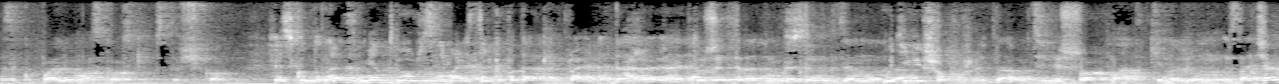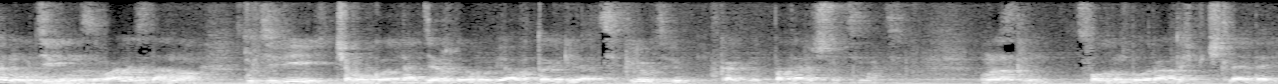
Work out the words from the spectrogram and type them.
закупали у московских поставщиков. Сейчас, секунду, на этот момент вы уже занимались только подарками, правильно? Да, Уже да, это уже интернет-магазин, где мы... Удиви да, шоп уже. Да, Удиви шоп мы откинули. Ну, изначально мы Удиви назывались, да, но Удиви чем угодно, одежда, обувь, а в итоге отсекли Удиви как бы подарочную тематику. У нас ну, слоган был «Радуй, впечатляй, дари».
